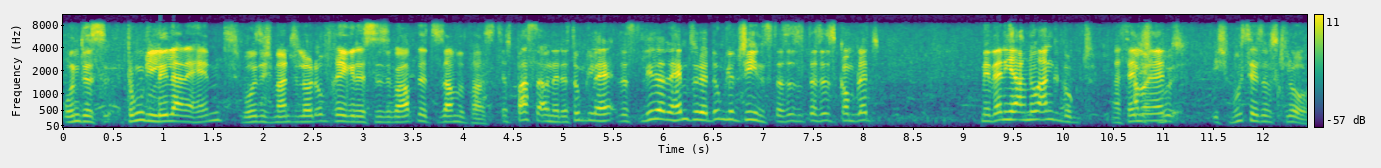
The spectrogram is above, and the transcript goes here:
Und das dunkellilane Hemd, wo sich manche Leute aufregen, dass das überhaupt nicht zusammenpasst. Das passt auch nicht. Das, dunkle, das lila Hemd zu der dunklen Jeans, das ist, das ist komplett... Wir werden hier auch nur angeguckt. Marcel, Aber ich, mu- ich muss jetzt aufs Klo.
